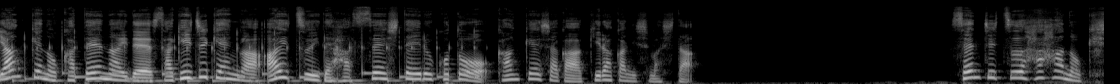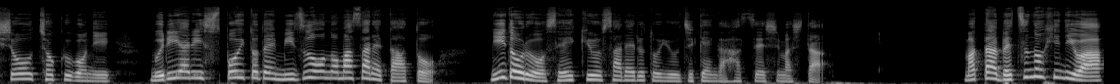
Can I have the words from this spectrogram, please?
ヤン家の家庭内で詐欺事件が相次いで発生していることを関係者が明らかにしました。先日母の起床直後に無理やりスポイトで水を飲まされた後、2ドルを請求されるという事件が発生しました。また別の日には、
